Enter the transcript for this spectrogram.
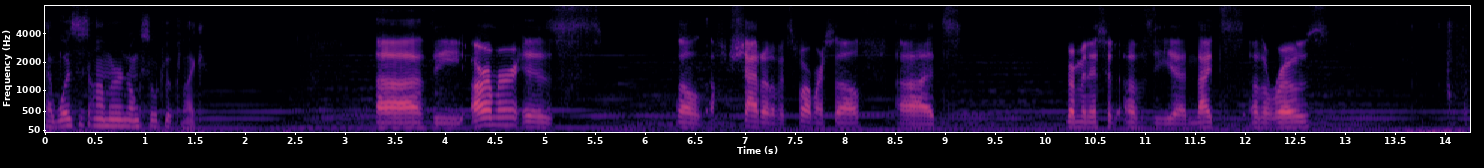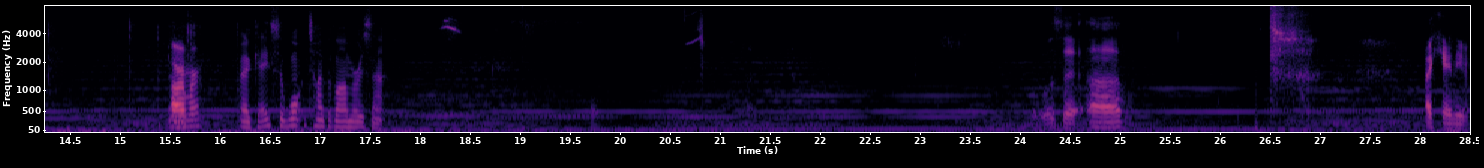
Uh, what does this armor and longsword look like? Uh, the armor is, well, a shadow of its former self. Uh, it's reminiscent of the uh, Knights of the Rose armor. Okay, so what type of armor is that? What was it? Uh, I can't even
